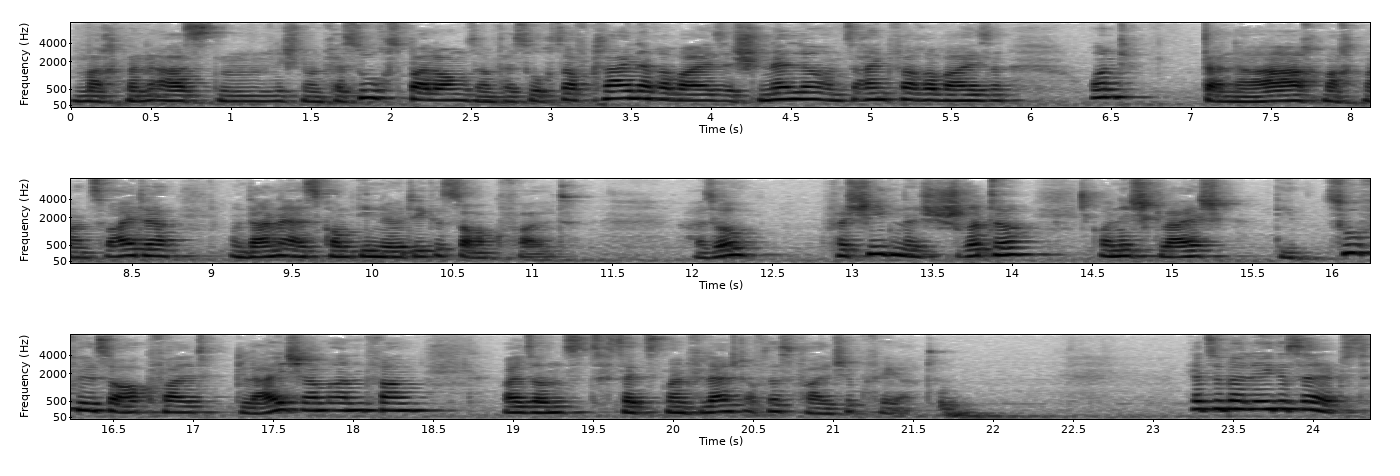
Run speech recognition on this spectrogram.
macht man erst nicht nur einen Versuchsballon, sondern versucht es auf kleinere Weise, schnelle und einfache Weise und danach macht man es weiter und dann erst kommt die nötige Sorgfalt. Also verschiedene Schritte und nicht gleich die zu viel Sorgfalt gleich am Anfang, weil sonst setzt man vielleicht auf das falsche Pferd. Jetzt überlege selbst,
